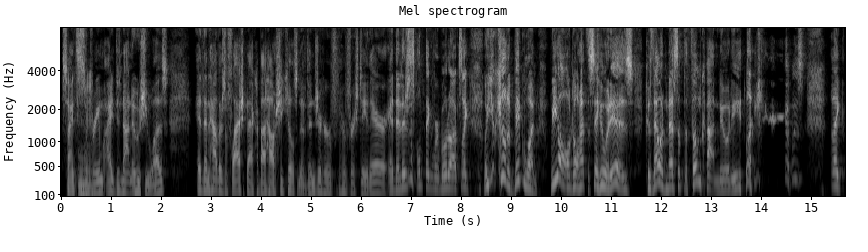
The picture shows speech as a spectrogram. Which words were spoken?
Scientist Supreme. I did not know who she was. And then how there's a flashback about how she kills an Avenger her her first day there. And then there's this whole thing where M.O.D.O.K's like, "Oh, you killed a big one. We all don't have to say who it is because that would mess up the film continuity." Like it was like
